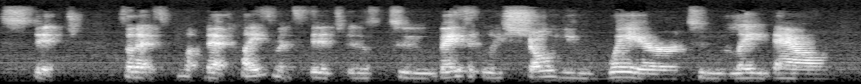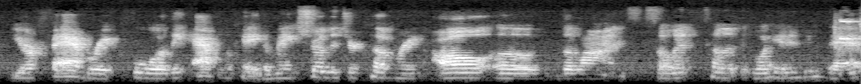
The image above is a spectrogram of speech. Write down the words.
stitch. So that's that placement stitch is to basically show you where to lay down your fabric for the applique to make sure that you're covering all of the lines. So let's tell it to go ahead and do that.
